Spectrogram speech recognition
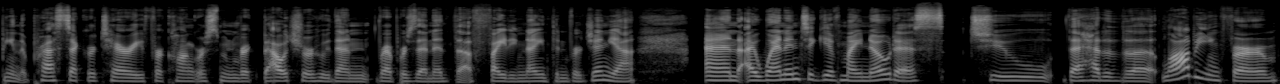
being the press secretary for Congressman Rick Boucher, who then represented the Fighting Ninth in Virginia. And I went in to give my notice to the head of the lobbying firm.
